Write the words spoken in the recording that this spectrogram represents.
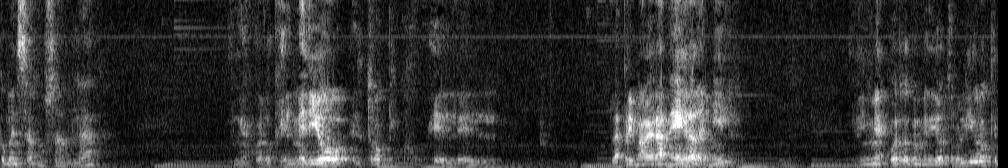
Comenzamos a hablar. Me acuerdo que él me dio el trópico, el, la primavera negra de Miller. Y me acuerdo que me dio otro libro que,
